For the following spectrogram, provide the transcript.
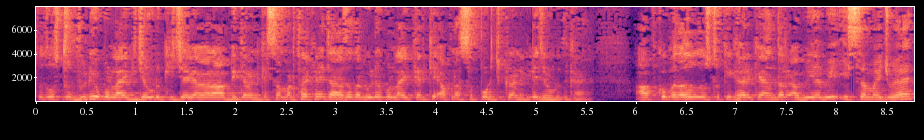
तो दोस्तों वीडियो को लाइक ज़रूर कीजिएगा। अगर आप भी करण के समर्थक हैं, ज़्यादा से ज़्यादा वीडियो को लाइक करके अपना सपोर्ट करण के लिए ज़रूर दिखाएँ। आपको बता दो दोस्तों कि घर के अंदर अभी अभी इस समय जो है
